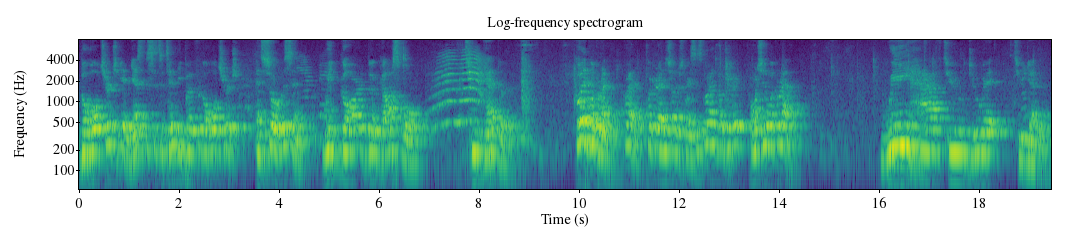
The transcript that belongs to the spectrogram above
the whole church again. Yes, this is to Timothy, but for the whole church. And so, listen, we guard the gospel together. Go ahead and look around. Go ahead. Look at each other's faces. Go ahead, go do it. I want you to look around. We have to do it together.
